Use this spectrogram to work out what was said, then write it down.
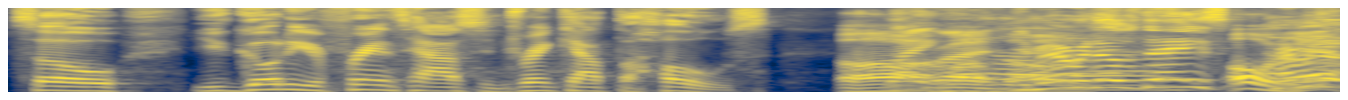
So you go to your friend's house and drink out the hose. Oh, like, right. you remember those days? Oh, remember yeah.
